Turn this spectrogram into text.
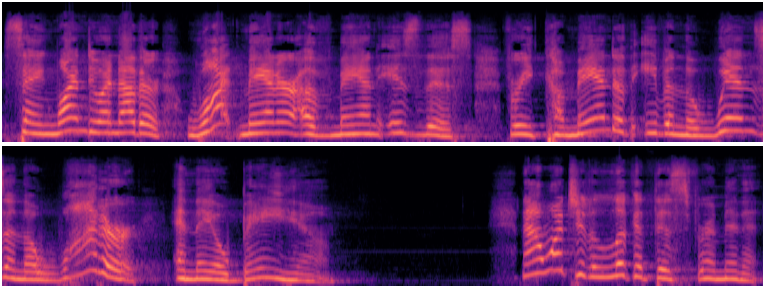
saying one to another, What manner of man is this? For he commandeth even the winds and the water, and they obey him. Now I want you to look at this for a minute.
